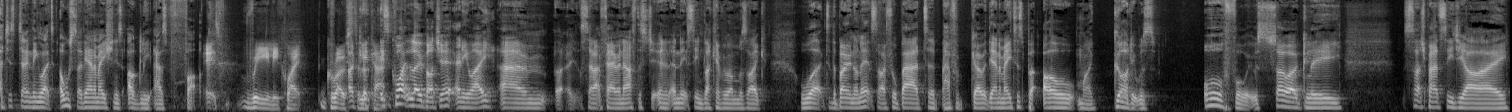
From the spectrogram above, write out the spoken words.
I just don't think it worked. Also, the animation is ugly as fuck. It's really quite gross to look It- at. It's quite low budget anyway. Um, so, like, fair enough. The and it seemed like everyone was like worked to the bone on it. So I feel bad to have a go at the animators. But oh my god, it was awful. It was so ugly. Such bad CGI.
